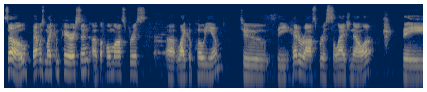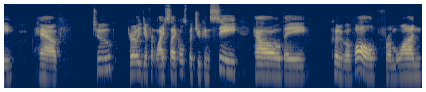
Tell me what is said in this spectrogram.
So that was my comparison of the Homosporous uh, lycopodium to the Heterosporous selaginella. They have two fairly different life cycles, but you can see how they could have evolved from one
